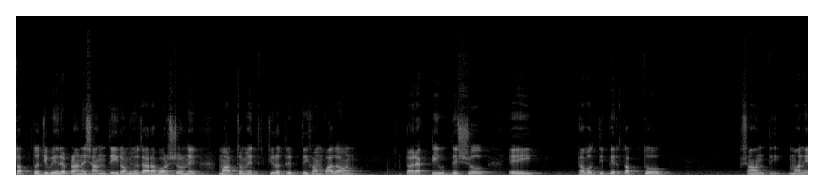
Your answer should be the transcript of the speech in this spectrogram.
তপ্ত জীবের প্রাণে শান্তি রমীয়তারা বর্ষণের মাধ্যমে চিরতৃপ্তি সম্পাদন। তার একটি উদ্দেশ্য এই নবদ্বীপের তপ্ত শান্তি মানে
